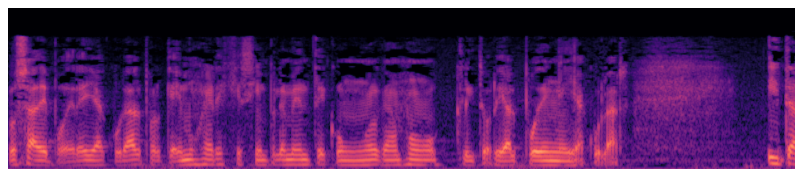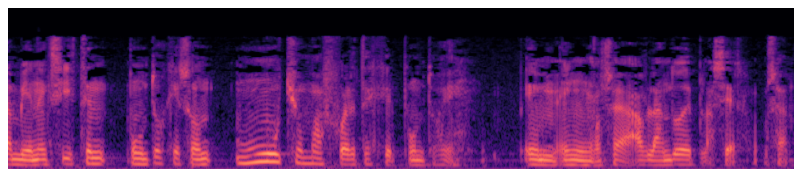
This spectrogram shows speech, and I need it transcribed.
o sea, de poder eyacular, porque hay mujeres que simplemente con un orgasmo clitorial pueden eyacular. Y también existen puntos que son mucho más fuertes que el punto G. en, en, o sea, hablando de placer, o sea,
